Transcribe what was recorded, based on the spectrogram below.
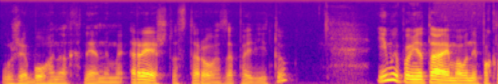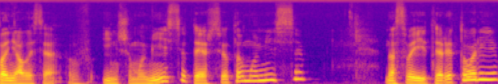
уже богонатхненними решту старого заповіту. І ми пам'ятаємо, вони поклонялися в іншому місці, теж святому місці, на своїй території.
